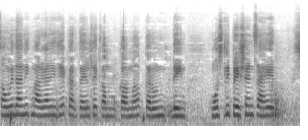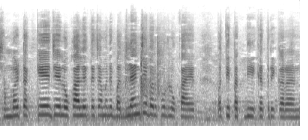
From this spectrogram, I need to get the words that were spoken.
संविधानिक मार्गाने जे करता येईल ते कम कामं करून देईन. मोस्टली पेशंट्स आहेत. शंभर टक्के जे लोक आले त्याच्यामध्ये बदल्यांचे भरपूर लोक आहेत. पती पत्नी एकत्रीकरण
